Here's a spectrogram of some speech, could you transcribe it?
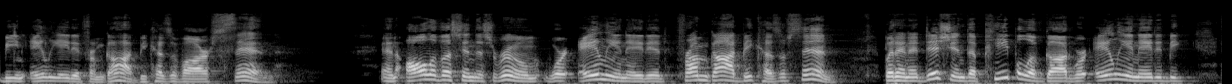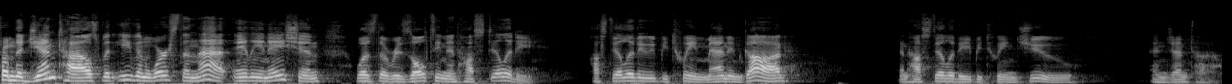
being alienated from God because of our sin. And all of us in this room were alienated from God because of sin. But in addition, the people of God were alienated be- from the Gentiles, but even worse than that, alienation was the resulting in hostility. Hostility between man and God, and hostility between Jew and Gentile.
